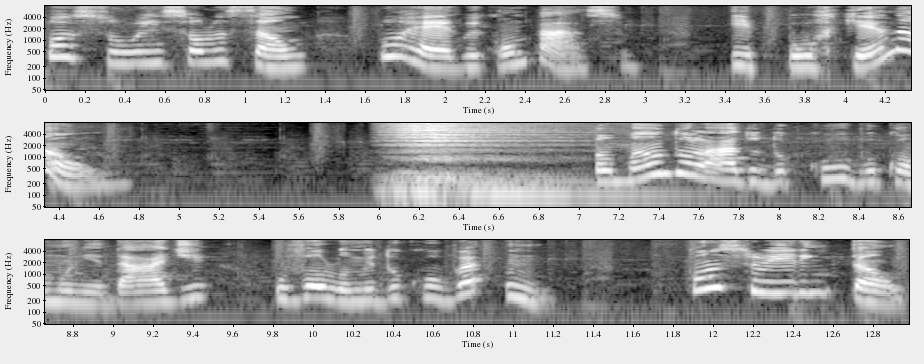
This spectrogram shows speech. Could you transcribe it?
possuem solução por régua e compasso. E por que não? Tomando o lado do cubo como unidade, o volume do cubo é 1. Construir então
